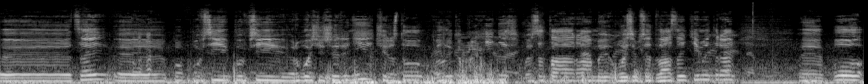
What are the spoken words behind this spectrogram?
е, цей е, по, по, всій, по всій робочій ширині, через то велика прохідність, висота рами 82 см. Е, по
